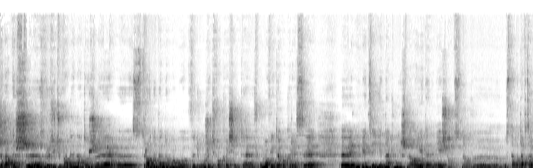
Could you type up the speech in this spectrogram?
Trzeba też e, zwrócić uwagę na to, że e, strony będą mogły wydłużyć w, okresie te, w umowie te okresy e, nie więcej jednak niż no, o jeden miesiąc. No, ustawodawca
